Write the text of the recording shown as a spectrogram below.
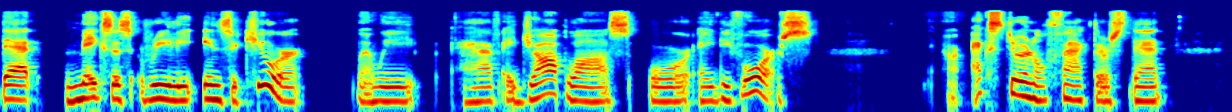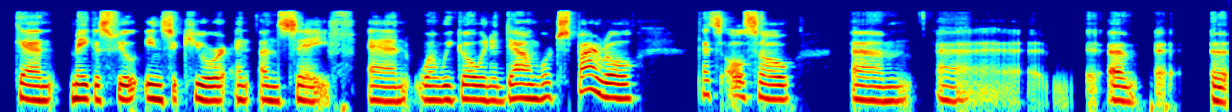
that makes us really insecure when we have a job loss or a divorce are external factors that can make us feel insecure and unsafe. And when we go in a downward spiral, that's also um, uh, a, a,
